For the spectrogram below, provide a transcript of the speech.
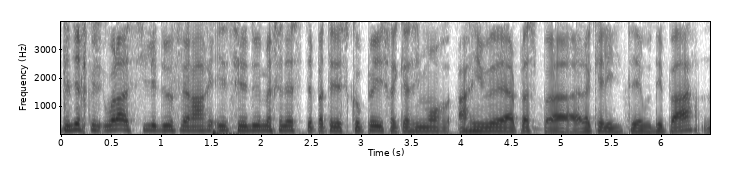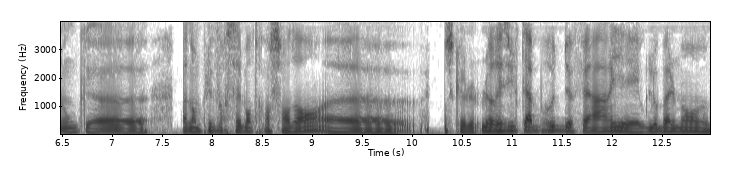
C'est-à-dire que voilà, si les deux Ferrari, si les deux Mercedes n'étaient pas télescopés, il serait quasiment arrivé à la place à laquelle il était au départ. Donc euh, pas non plus forcément transcendant. Euh, je pense que le, résultat brut de Ferrari est globalement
